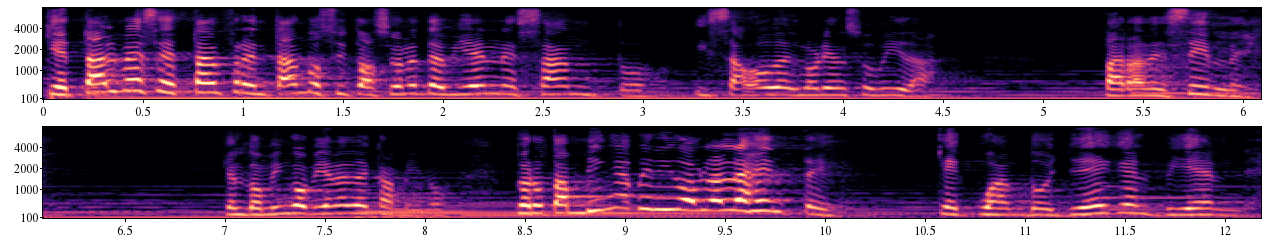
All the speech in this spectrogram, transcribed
que tal vez está enfrentando situaciones de Viernes Santo y Sábado de Gloria en su vida, para decirle que el domingo viene de camino. Pero también he venido a hablar a la gente que cuando llegue el viernes,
